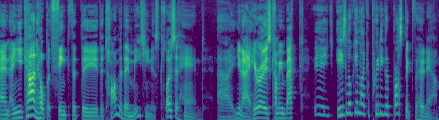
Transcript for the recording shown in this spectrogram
and, and you can't help but think that the, the time of their meeting is close at hand. Uh, you know, Hero's coming back. He's looking like a pretty good prospect for her now.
